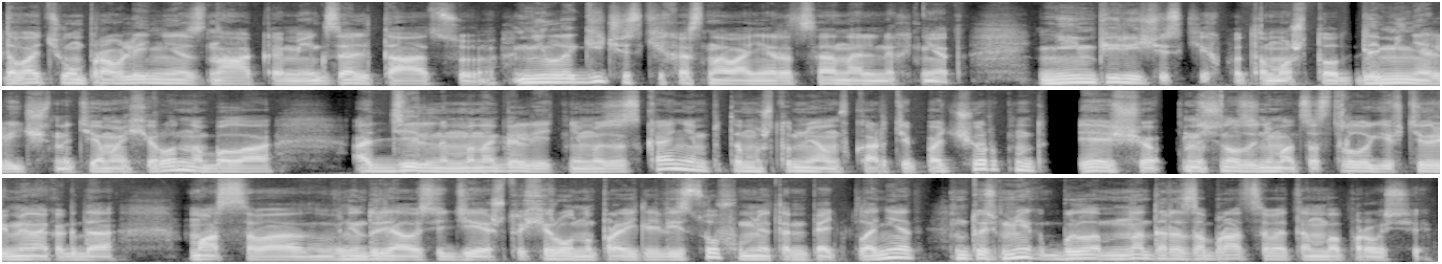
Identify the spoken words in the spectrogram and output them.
давать ему управление знаками, экзальтацию, ни логических оснований рациональных нет, ни эмпирических, потому что для меня лично тема Херона была отдельным многолетним изысканием, потому что у меня он в карте подчеркнут. Я еще начинал заниматься астрологией в те времена, когда массово внедрялась идея, что Херон управитель весов, у меня там пять планет. Ну, то есть мне было надо разобраться в этом вопросе.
